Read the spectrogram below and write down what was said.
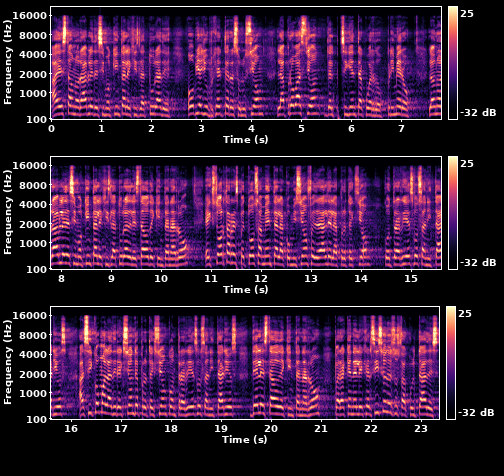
a esta honorable decimoquinta legislatura de obvia y urgente resolución la aprobación del siguiente acuerdo. Primero, la honorable decimoquinta legislatura del Estado de Quintana Roo exhorta respetuosamente a la Comisión Federal de la Protección contra Riesgos Sanitarios, así como a la Dirección de Protección contra Riesgos Sanitarios del Estado de Quintana Roo, para que en el ejercicio de sus facultades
